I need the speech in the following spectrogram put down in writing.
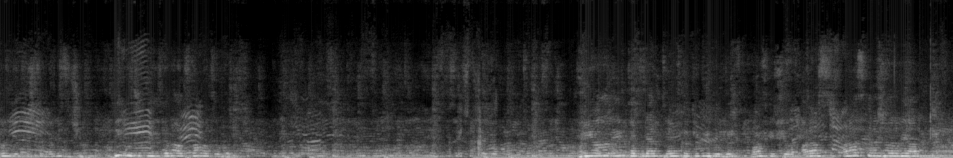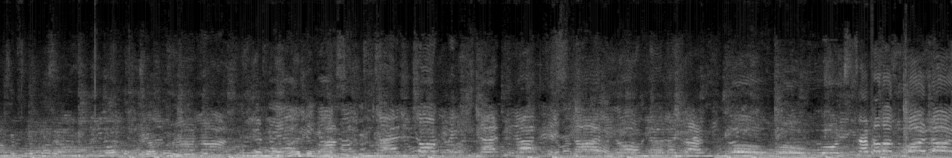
Bunu yetiştirmemiz için bir buçuk milyon altından atıldı. Dünyanın en popüler tavuk hakemini bulduk. Vazgeçiyorum. Aras, Aras Karacaoğlu bir al. Kalan duvarlar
